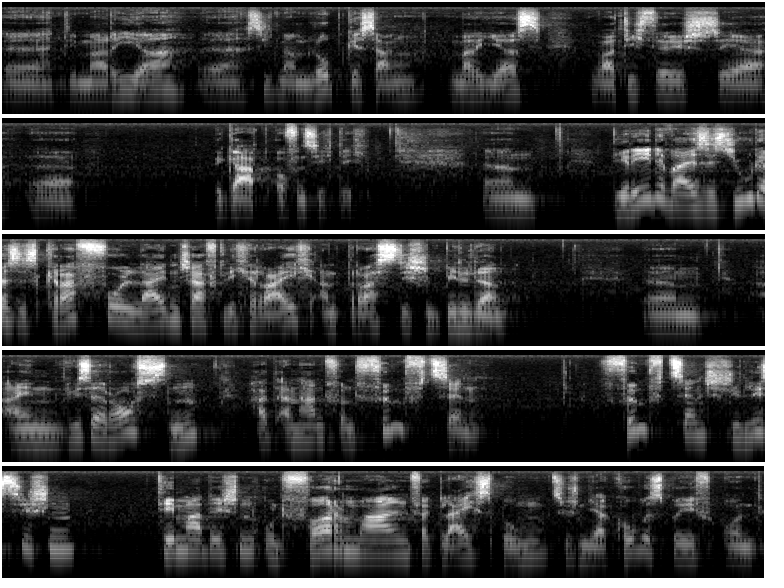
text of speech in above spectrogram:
Äh, die Maria, äh, sieht man am Lobgesang Marias, war dichterisch sehr äh, begabt offensichtlich. Ähm, die Redeweise des Judas ist kraftvoll, leidenschaftlich reich an drastischen Bildern. Ähm, ein gewisser Rosten hat anhand von 15, 15 stilistischen, thematischen und formalen Vergleichspunkten zwischen Jakobusbrief und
